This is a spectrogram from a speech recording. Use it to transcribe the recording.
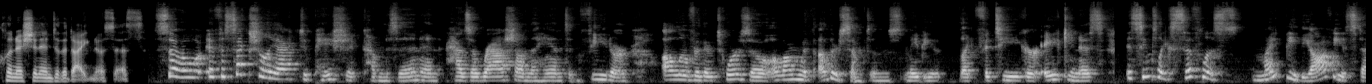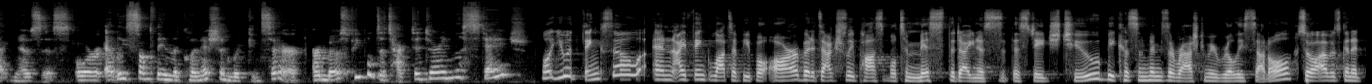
clinician into the diagnosis. So, if a sexually active patient comes in and has a rash on the hands and feet or all over their torso, along with other symptoms, maybe like fatigue or achiness, it seems like syphilis might be the obvious diagnosis, or at least something the clinician would consider. Are most people detected during this stage? Well, you would think so. And I think lots of people are, but it's actually possible to miss the diagnosis at this stage too, because sometimes the rash can be really subtle. So I was going to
